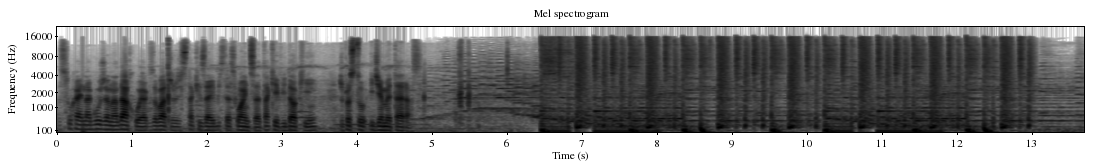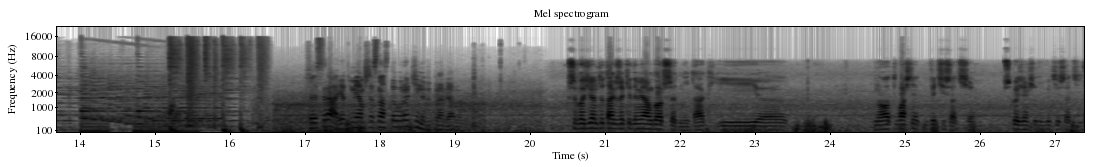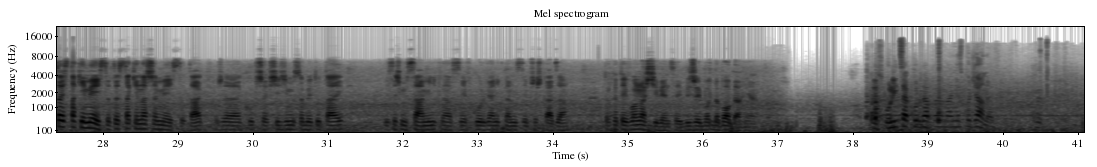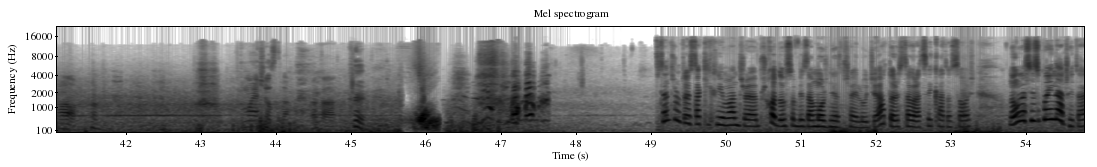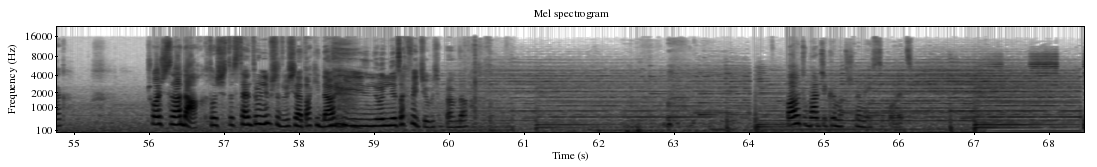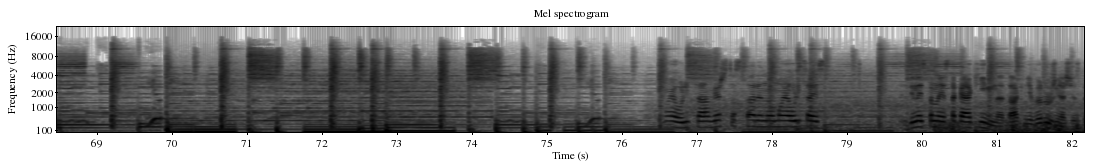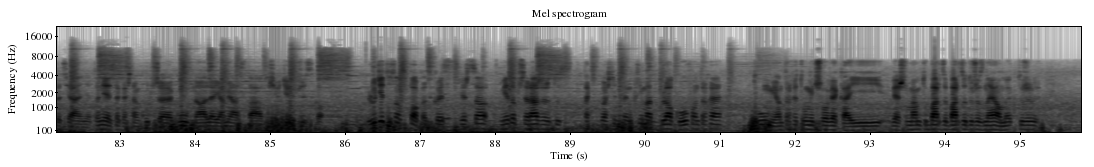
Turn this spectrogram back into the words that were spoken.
Słuchaj, na górze, na dachu, jak zobaczysz, jest takie zajebiste słońce, takie widoki, że po prostu idziemy teraz. To jest raj, ja tu miałem 16 urodziny wyprawiane. Przychodziłem tu także, kiedy miałem gorsze dni, tak? I e, no to właśnie wyciszać się. Przychodziłem się tu wyciszać. To jest takie miejsce, to jest takie nasze miejsce, tak? Że kurczę, siedzimy sobie tutaj, jesteśmy sami, nikt nas nie wkurwia, nikt nam nic nie przeszkadza. Trochę tej wolności więcej, bliżej do Boga, nie? To jest ulica kurda pełna niespodzianek. O, To moja siostra. aha. Centrum to jest taki klimat, że przychodzą sobie zamożni zazwyczaj ludzie, a to restauracyjka, to coś. No u nas jest zupełnie inaczej, tak? Przychodzi sobie na dach. Ktoś z centrum nie przyszedłby się na taki dach i no, nie zachwyciłby się, prawda? Mamy tu bardziej klimatyczne miejsce, powiedzmy. Moja ulica, wiesz co stary, no moja ulica jest z jednej strony jest taka jak inne, tak? Nie wyróżnia się specjalnie. To nie jest jakaś tam kurczę główna aleja miasta, tu się dzieje wszystko. Ludzie tu są spoko, tylko jest, wiesz co, mnie to przeraża, że tu jest taki właśnie ten klimat bloków, on trochę tłumi, on trochę tłumi człowieka i wiesz, mam tu bardzo, bardzo dużo znajomych, którzy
